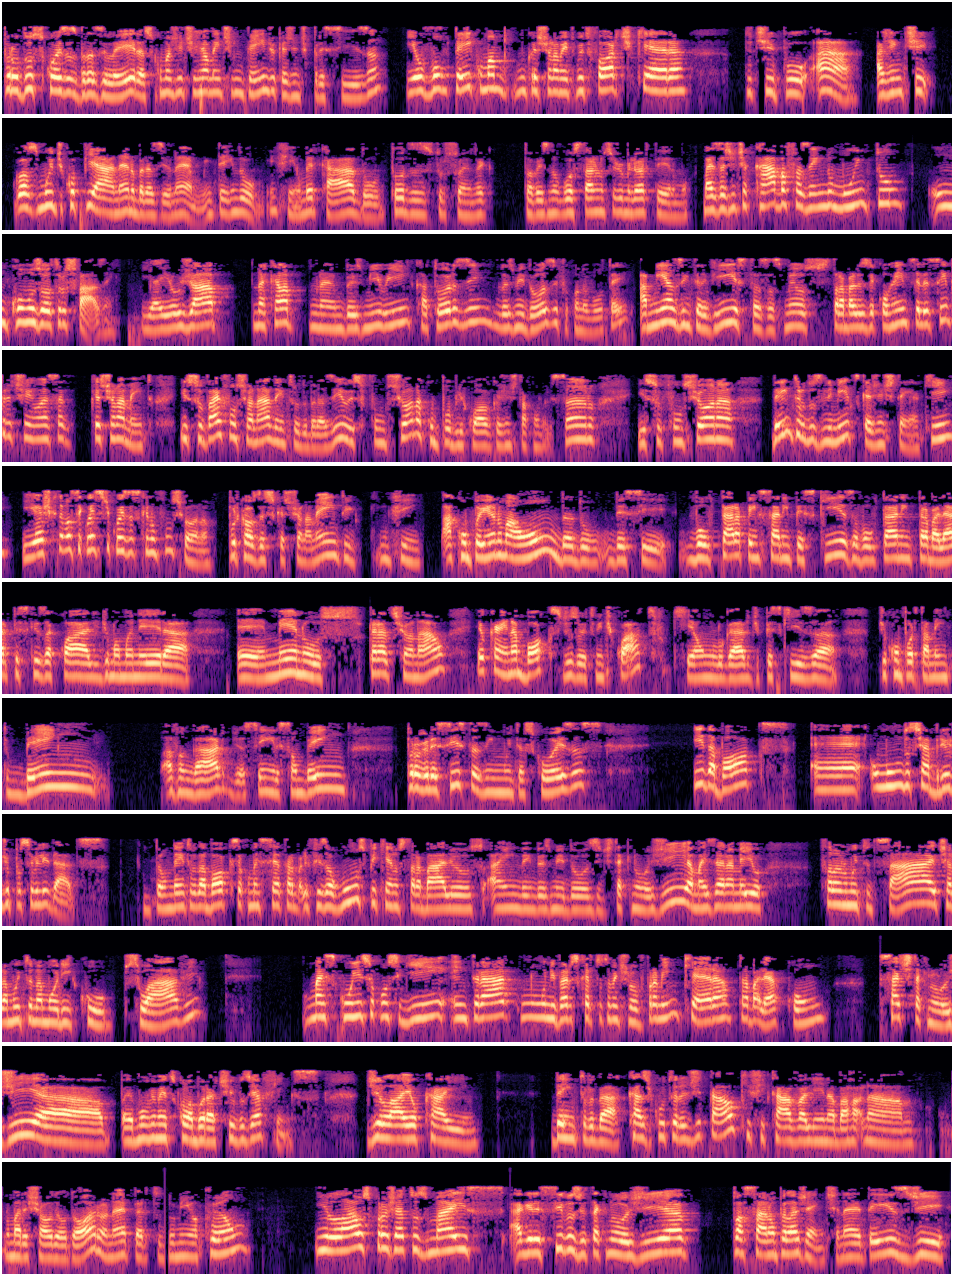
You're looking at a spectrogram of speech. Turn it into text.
produz coisas brasileiras, como a gente realmente entende o que a gente precisa. E eu voltei com uma, um questionamento muito forte que era do tipo, ah, a gente gosto muito de copiar, né, no Brasil, né? Entendo, enfim, o mercado, todas as instruções, né? Talvez não gostar não seja o melhor termo. Mas a gente acaba fazendo muito um como os outros fazem. E aí eu já naquela, né, em 2014, 2012 foi quando eu voltei. As minhas entrevistas, os meus trabalhos decorrentes, eles sempre tinham esse questionamento. Isso vai funcionar dentro do Brasil? Isso funciona com o público-alvo que a gente está conversando? Isso funciona dentro dos limites que a gente tem aqui? E eu acho que tem uma sequência de coisas que não funcionam por causa desse questionamento enfim, acompanhando uma onda do, desse voltar a pensar em pesquisa, voltar a trabalhar pesquisa quali de uma maneira é, menos tradicional, eu caí na Box 1824, que é um lugar de pesquisa de comportamento bem avant-garde, assim, eles são bem progressistas em muitas coisas. E da Box, é, o mundo se abriu de possibilidades. Então, dentro da Box, eu comecei a trabalhar, fiz alguns pequenos trabalhos ainda em 2012 de tecnologia, mas era meio falando muito de site, era muito namorico suave mas com isso eu consegui entrar num universo que era totalmente novo para mim, que era trabalhar com site de tecnologia, é, movimentos colaborativos e afins. De lá eu caí dentro da Casa de Cultura Digital, que ficava ali na, na no Marechal Deodoro, né, perto do Minhocão. E lá os projetos mais agressivos de tecnologia passaram pela gente, né? Desde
